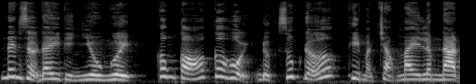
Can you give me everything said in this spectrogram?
nên giờ đây thì nhiều người không có cơ hội được giúp đỡ khi mà chẳng may lâm nạn.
